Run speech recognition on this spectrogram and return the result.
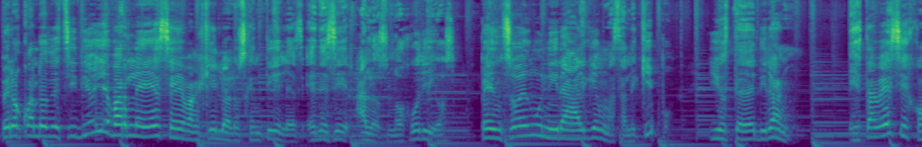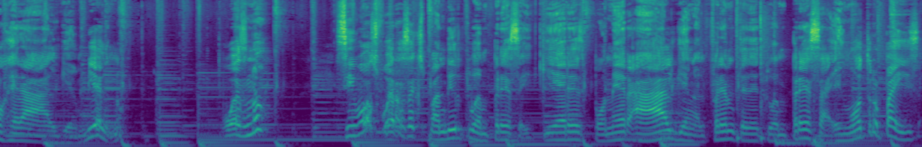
Pero cuando decidió llevarle ese Evangelio a los gentiles, es decir, a los no judíos, pensó en unir a alguien más al equipo. Y ustedes dirán, esta vez sí escogerá a alguien bien, ¿no? Pues no. Si vos fueras a expandir tu empresa y quieres poner a alguien al frente de tu empresa en otro país,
